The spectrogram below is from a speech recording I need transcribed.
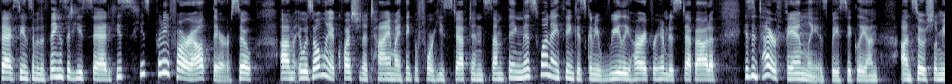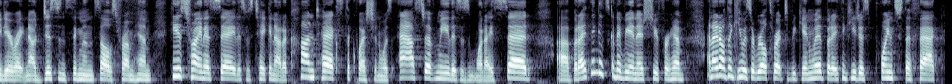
vaccines, some of the things that he said, he's, he's pretty far out there. So um, it was only a question of time, I think, before he stepped in something. This one, I think, is going to be really hard for him to step out of. His entire family is basically on, on social media right now, distancing themselves from him. He's trying to say this was taken out of context. The question was asked of me. This isn't what I said. Uh, but I think it's going to be an issue for him. And I don't think he was a real threat to begin with, but I think he just points to the fact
